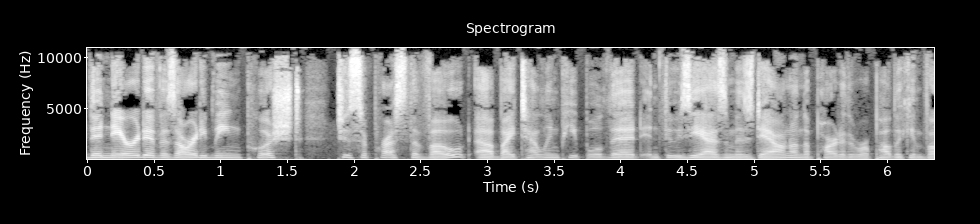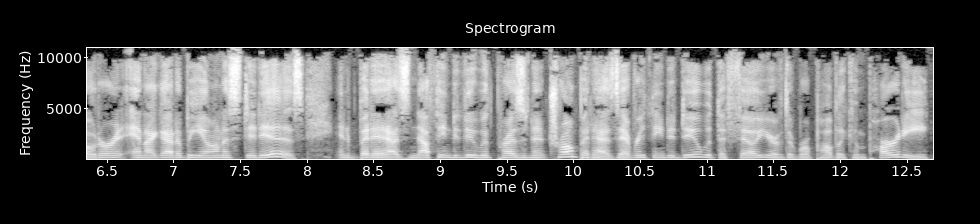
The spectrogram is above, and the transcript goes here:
The narrative is already being pushed to suppress the vote uh, by telling people that enthusiasm is down on the part of the Republican voter. And I got to be honest, it is. And but it has nothing to do with President Trump. It has everything to do with the failure of the Republican Party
